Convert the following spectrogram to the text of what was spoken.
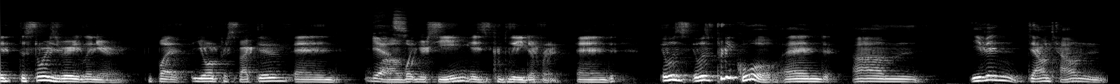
it, the story is very linear, but your perspective and uh, yes. uh, what you're seeing is completely different. And it was it was pretty cool. And um, even downtown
